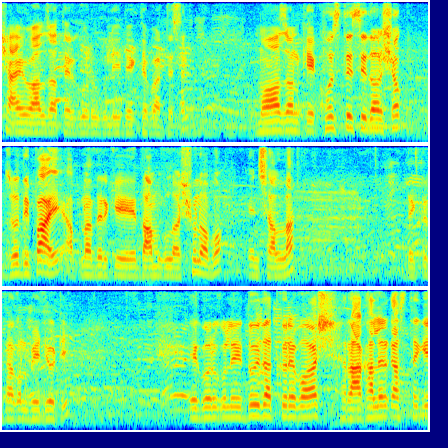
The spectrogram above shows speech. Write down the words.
সাইওয়াল জাতের গরুগুলি দেখতে পারতেছেন। মহাজনকে খুঁজতেছি দর্শক, যদি পাই আপনাদেরকে দামগুলো শোনাবো, ইনশাল্লাহ। দেখতে থাকুন ভিডিওটি। এই গরুগুলি দুই দাঁত করে বয়স। রাখালের কাছ থেকে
